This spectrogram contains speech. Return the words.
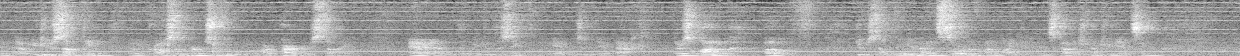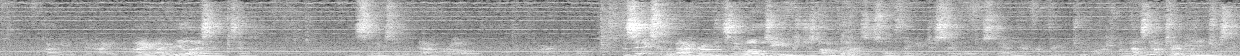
in that we do something and we cross over to our partner's side, and then we do the same thing again to get back. There's a lot of do something and then sort of unwind it in Scottish country dancing. I mean, I, I, I realize that the cynics in the back row, the cynics in the back row can say, well, gee, you could just optimize this whole thing and just say, well, just stand there for 32 bars, but that's not terribly interesting.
